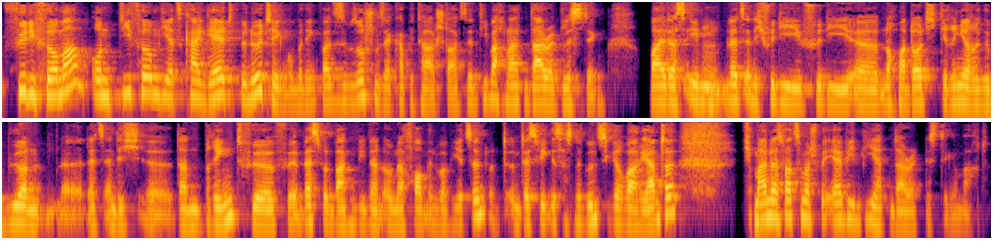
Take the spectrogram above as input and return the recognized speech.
für die Firma und die Firmen, die jetzt kein Geld benötigen unbedingt, weil sie sowieso schon sehr kapitalstark sind, die machen halt ein Direct Listing weil das eben mhm. letztendlich für die für die äh, nochmal deutlich geringere Gebühren äh, letztendlich äh, dann bringt für für Investmentbanken, die dann in irgendeiner Form involviert sind und, und deswegen ist das eine günstigere Variante. Ich meine, das war zum Beispiel Airbnb hat ein Direct Listing gemacht,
